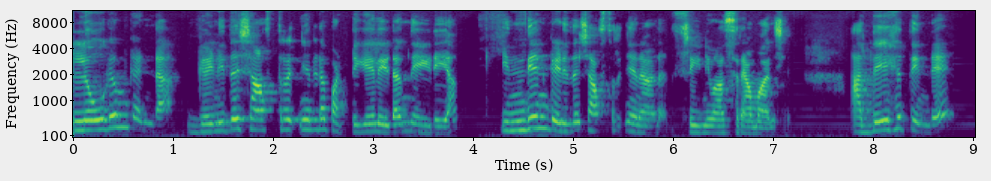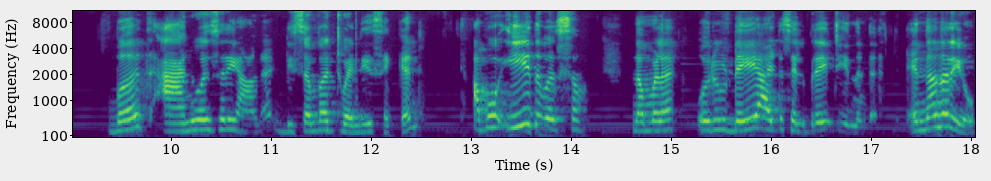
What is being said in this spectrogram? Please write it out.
ലോകം കണ്ട ഗണിതശാസ്ത്രജ്ഞരുടെ പട്ടികയിൽ ഇടം നേടിയ ഇന്ത്യൻ ഗണിതശാസ്ത്രജ്ഞനാണ് ശ്രീനിവാസ രാമാനുജൻ. അദ്ദേഹത്തിന്റെ ബർത്ത് ആനിവേഴ്സറി ആണ് ഡിസംബർ ട്വന്റി സെക്കൻഡ്. അപ്പോൾ ഈ ദിവസം നമ്മൾ ഒരു ഡേ ആയിട്ട് സെലിബ്രേറ്റ് ചെയ്യുന്നുണ്ട്. എന്താണെന്നറിയോ?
